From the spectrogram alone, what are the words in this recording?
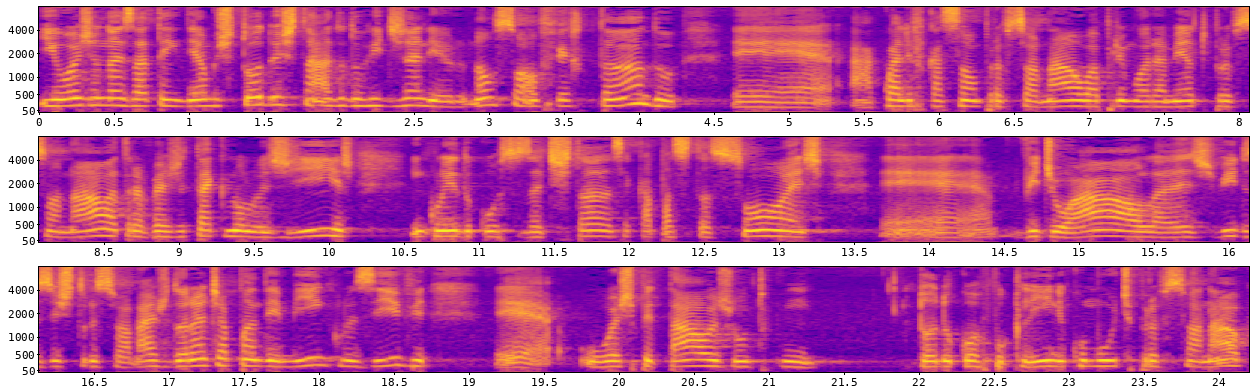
e hoje nós atendemos todo o estado do Rio de Janeiro, não só ofertando é, a qualificação profissional, o aprimoramento profissional através de tecnologias, incluindo cursos à distância, capacitações, é, videoaulas, vídeos instrucionais. Durante a pandemia, inclusive, é, o hospital, junto com todo o corpo clínico multiprofissional,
